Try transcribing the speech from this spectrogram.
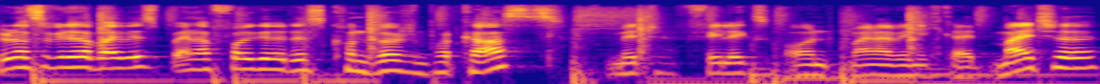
Schön, dass du wieder dabei bist bei einer Folge des Conversion Podcasts mit Felix und meiner Wenigkeit Malte.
